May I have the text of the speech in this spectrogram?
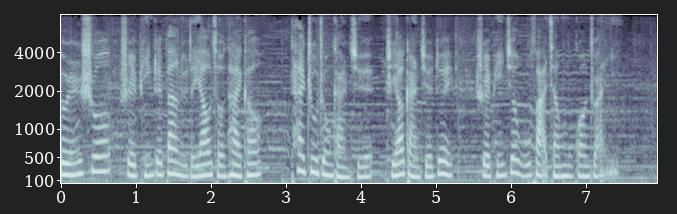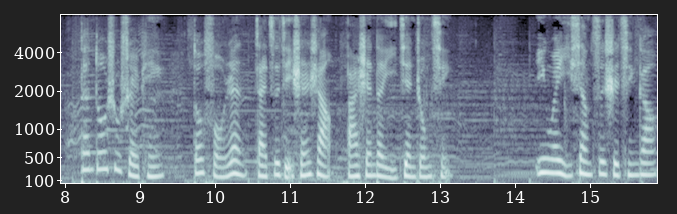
有人说，水瓶对伴侣的要求太高。太注重感觉，只要感觉对，水瓶就无法将目光转移。但多数水瓶都否认在自己身上发生的一见钟情，因为一向自视清高，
